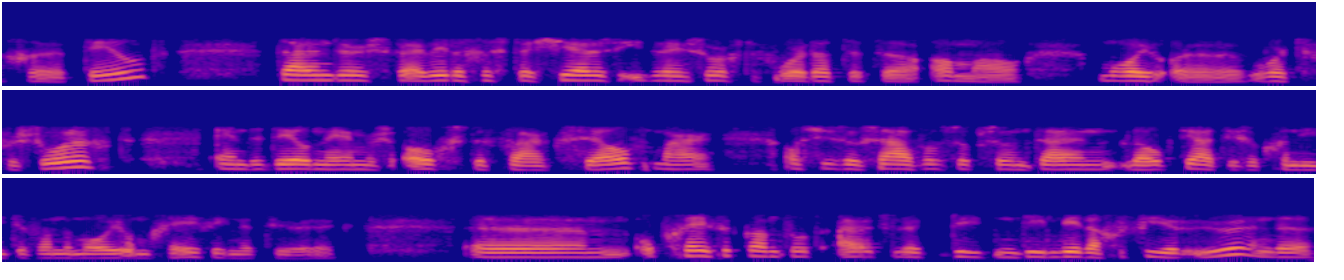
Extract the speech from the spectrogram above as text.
geteeld tuinders, vrijwilligers, stagiaires, iedereen zorgt ervoor dat het uh, allemaal mooi uh, wordt verzorgd. En de deelnemers oogsten vaak zelf. Maar als je zo s'avonds op zo'n tuin loopt, ja, het is ook genieten van de mooie omgeving natuurlijk. Uh, opgeven kan tot uiterlijk die, die middag vier uur. En de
